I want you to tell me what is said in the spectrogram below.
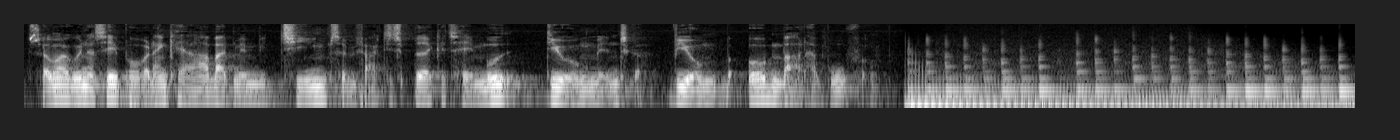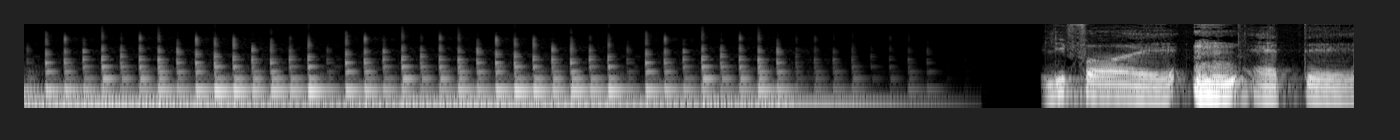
så må jeg gå ind og se på, hvordan kan jeg arbejde med mit team, så vi faktisk bedre kan tage imod de unge mennesker, vi åbenbart har brug for. Lige for øh, at, øh,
